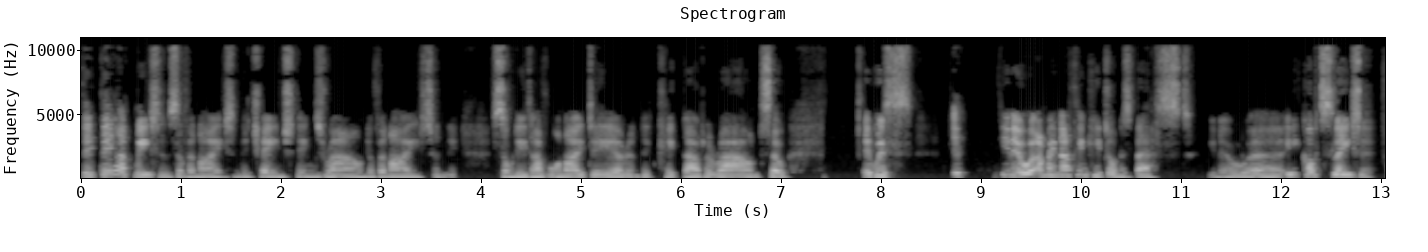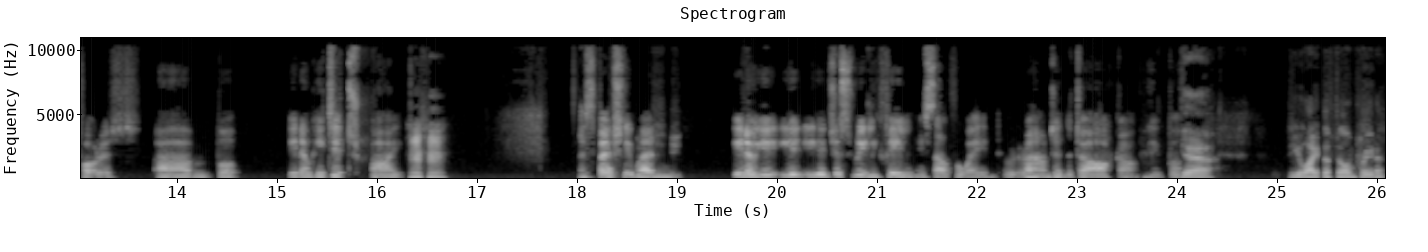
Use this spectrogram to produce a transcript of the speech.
they they had meetings of a night, and they changed things round of a night, and somebody'd have one idea and they'd kick that around. So it was, it, you know, I mean, I think he'd done his best. You know, uh, he got slated for it, um, but you know, he did try, hmm especially when. You know, you, you you're just really feeling yourself away around in the dark, aren't you? But Yeah. Do you like the film, Freda?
